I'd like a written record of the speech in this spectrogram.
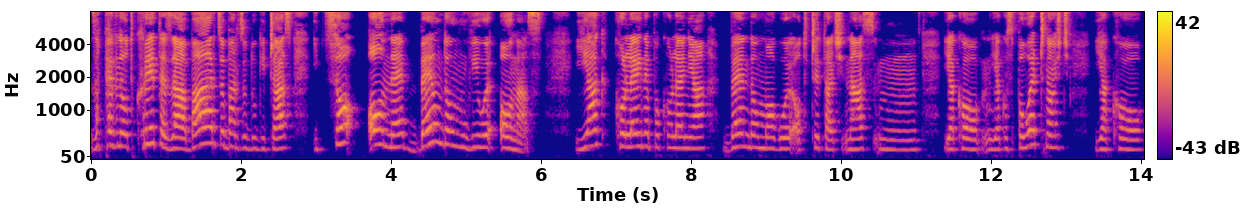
zapewne odkryte za bardzo, bardzo długi czas i co one będą mówiły o nas. Jak kolejne pokolenia będą mogły odczytać nas mm, jako, jako społeczność, jako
